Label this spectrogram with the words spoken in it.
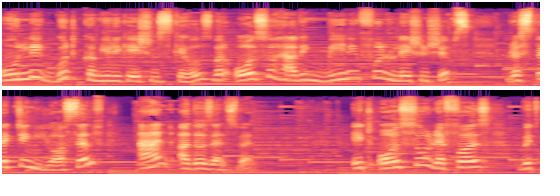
only good communication skills but also having meaningful relationships respecting yourself and others as well. It also refers with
